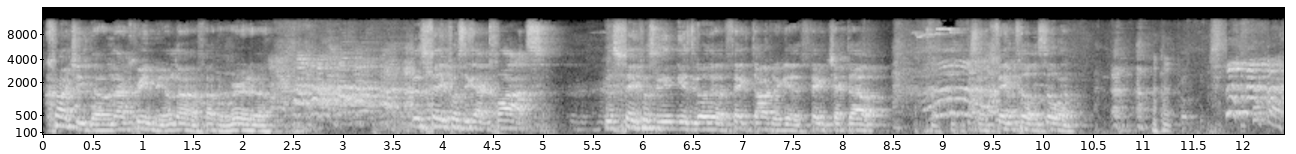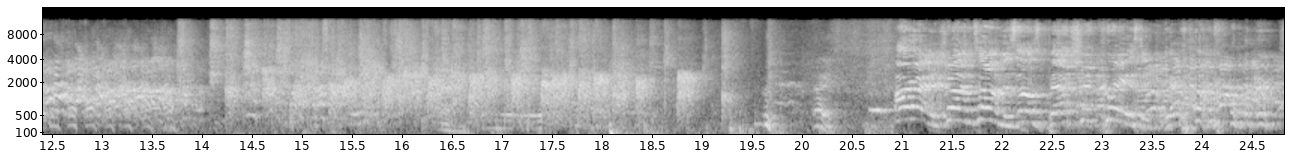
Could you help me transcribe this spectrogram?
Crunchy though, not creamy. I'm not a fucking weirdo. This fake pussy got clots. This fake pussy needs to go to a fake doctor to get it fake checked out. Some fake penicillin. Hey. All right, John Thomas, that was batshit crazy.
